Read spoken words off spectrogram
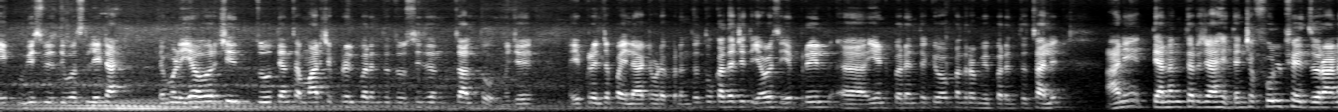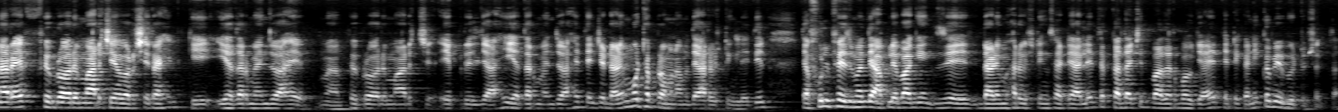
एक वीस वीस दिवस लेट आहे. त्यामुळे यावर्षी जो त्यांचा मार्च एप्रिलपर्यंत जो सीझन चालतो म्हणजे एप्रिलच्या पहिल्या आठवड्यापर्यंत तो कदाचित यावेळेस एप्रिल एंडपर्यंत किंवा पंधरा मेपर्यंत चालेल. आणि त्यानंतर जे आहे त्यांचे फुल फेज जो राहणार आहे फेब्रुवारी मार्च या वर्षी राहील. की या दरम्यान जो आहे फेब्रुवारी मार्च एप्रिल जे आहे या दरम्यान जो आहे त्यांचे डाळिंब मोठ्या प्रमाणामध्ये हार्वेस्टिंगला येतील. त्या फुल फेजमध्ये आपल्या बागे जे डाळिंब हार्वेस्टिंगसाठी आले तर कदाचित बाजारभाव जे आहे त्या ठिकाणी कमी भेटू शकतात.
